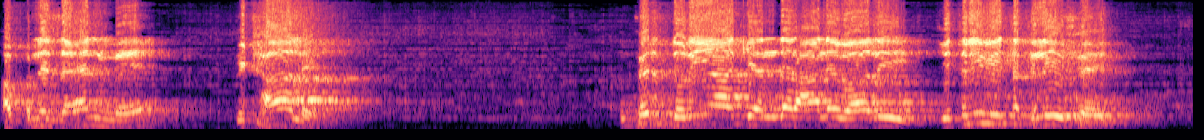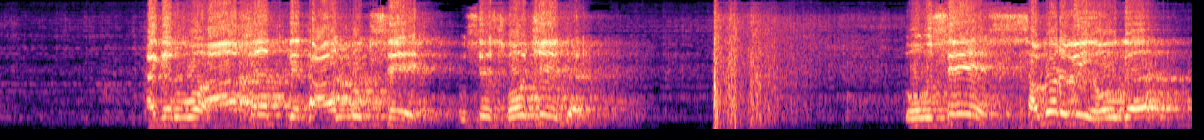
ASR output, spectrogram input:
اپنے ذہن میں بٹھا لے، تو پھر دنیا کے اندر آنے والی جتنی بھی تکلیف ہے، اگر وہ آخرت کے تعلق سے اسے سوچے گا تو اسے صبر بھی ہوگا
